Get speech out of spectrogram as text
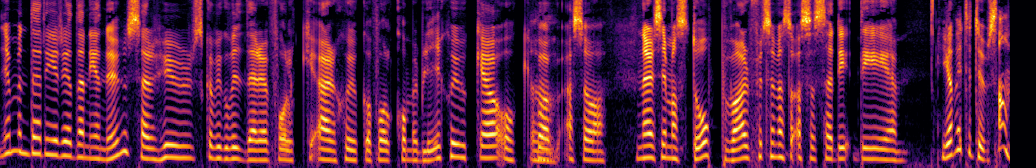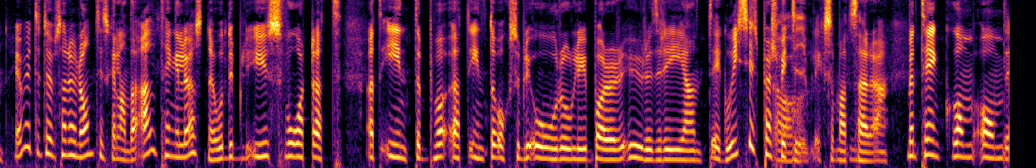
ja, men där det redan är nu så här, hur ska vi gå vidare? Folk är sjuka och folk kommer bli sjuka och vad, alltså, när säger man stopp? Varför säger man stopp? Alltså, så här, det, det jag vet inte tusan. Jag vet inte tusan hur någonting ska landa. Allt hänger löst nu och det blir ju svårt att, att, inte, att inte också bli orolig bara ur ett rent egoistiskt perspektiv. Ja. Liksom att så här, men tänk om, om The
